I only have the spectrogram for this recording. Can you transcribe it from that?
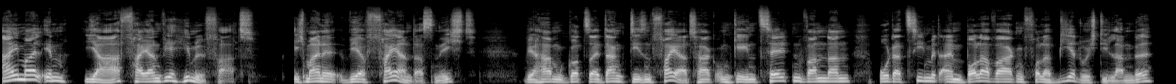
Einmal im Jahr feiern wir Himmelfahrt. Ich meine, wir feiern das nicht, wir haben Gott sei Dank diesen Feiertag und gehen Zelten wandern oder ziehen mit einem Bollerwagen voller Bier durch die Lande.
